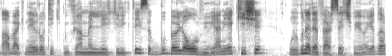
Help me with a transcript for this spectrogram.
daha belki nevrotik mükemmelliyetçilikte ise bu böyle olmuyor. Yani ya kişi uygun hedefler seçmiyor ya da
